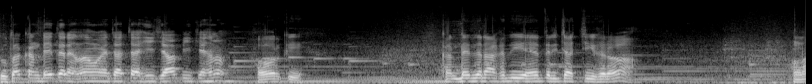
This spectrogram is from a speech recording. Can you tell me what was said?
ਤੂੰ ਤਾਂ ਕੰਡੇ ਤੇ ਰਹਿੰਦਾ ਹੋਇਆ ਚਾਚਾ ਹੀ ਚਾਹ ਪੀ ਕੇ ਹਨਾ? ਹੋਰ ਕੀ? ਕੰਡੇ ਤੇ ਰੱਖਦੀ ਹੈ ਤੇਰੀ ਚਾਚੀ ਫਿਰ। ਹੁਣ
